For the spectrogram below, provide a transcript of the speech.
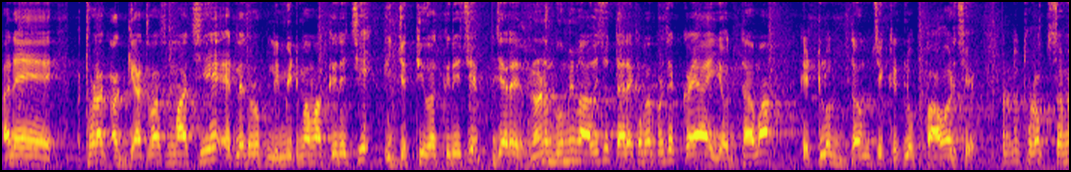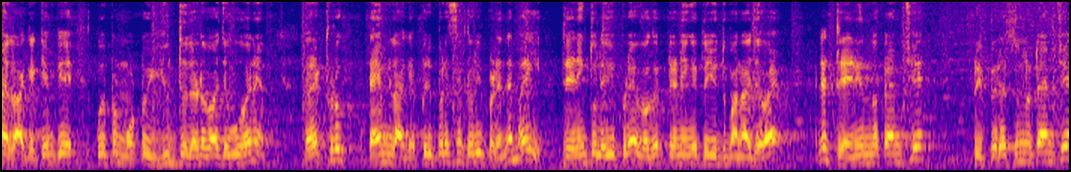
અને થોડાક અજ્ઞાતવાસમાં છીએ, એટલે થોડુંક લિમિટમાં વાત કરીએ છીએ, ઇજ્જતથી વાત કરીએ છીએ. જ્યારે રણભૂમિમાં આવીશું, ત્યારે ખબર પડશે કયા યોદ્ધામાં કેટલો દમ છે, કેટલો પાવર છે. પરંતુ થોડોક સમય લાગે, કેમ કે કોઈ પણ મોટું યુદ્ધ લડવા જવું હોય ને, ત્યારે થોડોક ટાઈમ લાગે. પ્રિપેરેશન કરવી પડે ને ભાઈ ટ્રેનિંગ તો લેવી પડે, વગર ટ્રેનિંગે તો યુદ્ધમાં ના જવાય. એટલે ટ્રેનિંગનો ટાઈમ છે પ્રિપેરેશનનો ટાઈમ છે.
